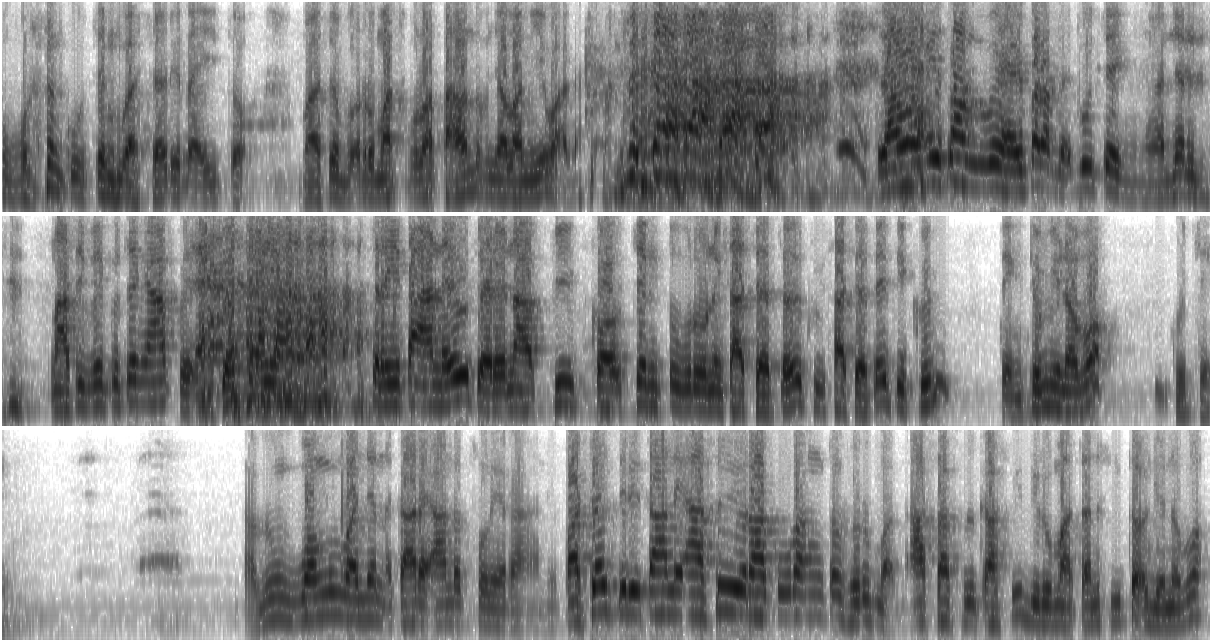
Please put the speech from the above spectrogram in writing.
sebulan kucing basari ra itu. Masa rumah 10 tahun untuk menyolong iwa kan. Lawan Islam luwih hebat ambek kucing. Nganjen nasib kucing apik. Ceritane dari Nabi kucing turu ning sajadah, sajadah digunting demi napa? Kucing. Tapi wong pancen karek anut selerane. Padahal ceritane asu ora kurang terhormat. Asabul kafi di rumah tan sitok nggih napa?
